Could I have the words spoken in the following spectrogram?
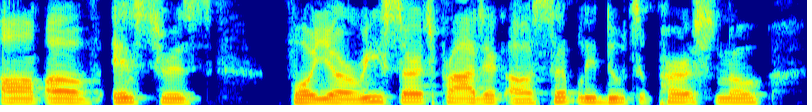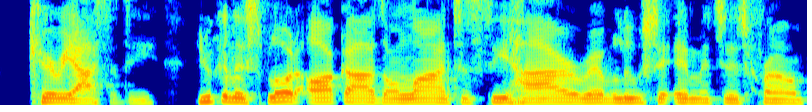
um, of interest for your research project or simply due to personal curiosity. You can explore the archives online to see higher revolution images from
